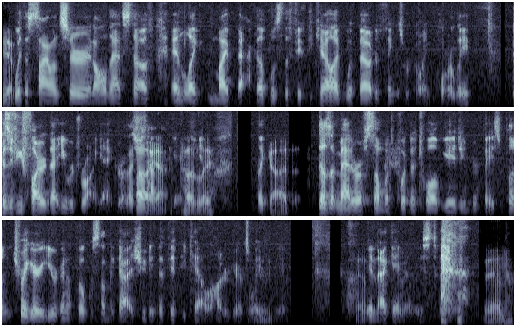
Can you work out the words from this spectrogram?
Yep. with a silencer and all that stuff. And like my backup was the 50 cal. I'd whip out if things were going poorly. Because if you fired that, you were drawing aggro. That's just Oh yeah, game, you totally. know? Like God. doesn't matter if someone's putting a 12 gauge in your face and pulling the trigger. You're going to focus on the guy shooting the 50 cal 100 yards away from you. Yep. In that game, at least. Man.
